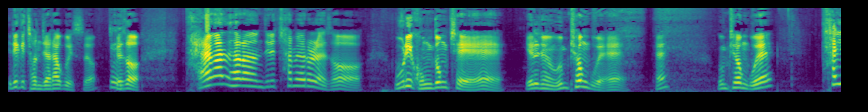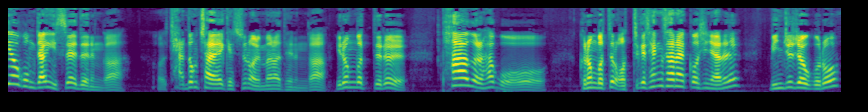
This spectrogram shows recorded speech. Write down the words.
이렇게 전제를 하고 있어요. 그래서 다양한 사람들이 참여를 해서 우리 공동체에 예를 들면 은평구에 예? 은평구에 타이어 공장이 있어야 되는가, 어, 자동차의 개수는 얼마나 되는가 이런 것들을 파악을 하고 그런 것들을 어떻게 생산할 것이냐를 민주적으로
